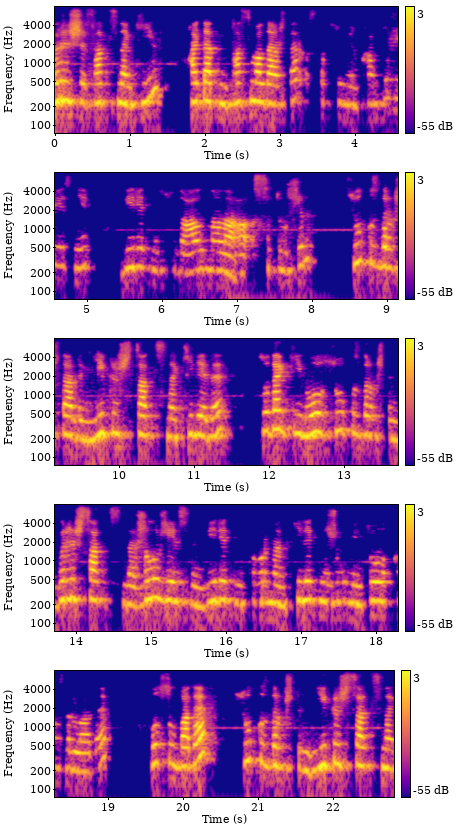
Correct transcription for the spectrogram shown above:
бірінші сатысынан кейін қайтатын тасымалдағыштар ыстық сумен қамту жүйесіне беретін суды алдын ала ысыту үшін су қыздырғыштардың екінші сатысына келеді. Содан кейін ол су қыздырғыштың бірінші сатысында жылу желісінің беретін құбырынан келетін жылумен толық қыздырылады. Бұл сұлбада су қыздырғыштың екінші сатысына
